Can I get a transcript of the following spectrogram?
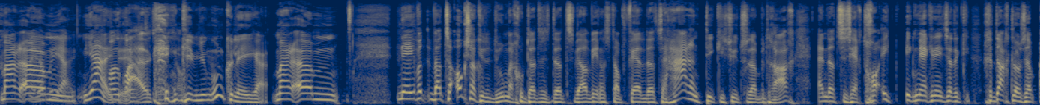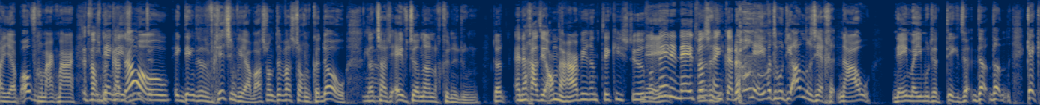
Maar ehm, jij. ja, wel uit. Kim Jong-un collega. Maar ehm, Nee, wat, wat ze ook zou kunnen doen, maar goed, dat is, dat is wel weer een stap verder. Dat ze haar een tikkie stuurt voor dat bedrag. En dat ze zegt: Goh, ik, ik merk ineens dat ik gedachtloos heb, aan je heb overgemaakt. Maar Het was ik denk ineens, cadeau. ik denk dat het een vergissing voor jou was, want het was toch een cadeau. Ja. Dat zou ze eventueel nou nog kunnen doen. Dat, En dan gaat die ander haar weer een tikkie sturen. van, nee, nee, nee, het was geen cadeau. Nee, want dan moet die andere zeggen: Nou. Nee, maar je moet dat ticket. Dan, dan, kijk,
